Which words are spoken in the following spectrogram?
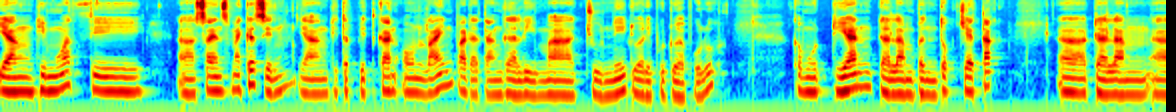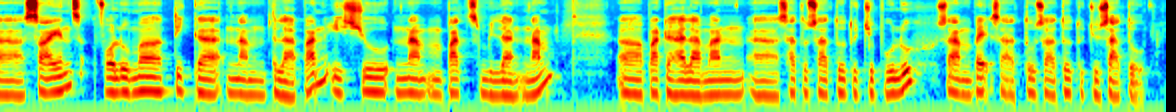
yang dimuat di uh, Science Magazine yang diterbitkan online pada tanggal 5 Juni 2020 kemudian dalam bentuk cetak uh, dalam uh, Science volume 368 isu 6496 uh, pada halaman uh, 1170 sampai 1171.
